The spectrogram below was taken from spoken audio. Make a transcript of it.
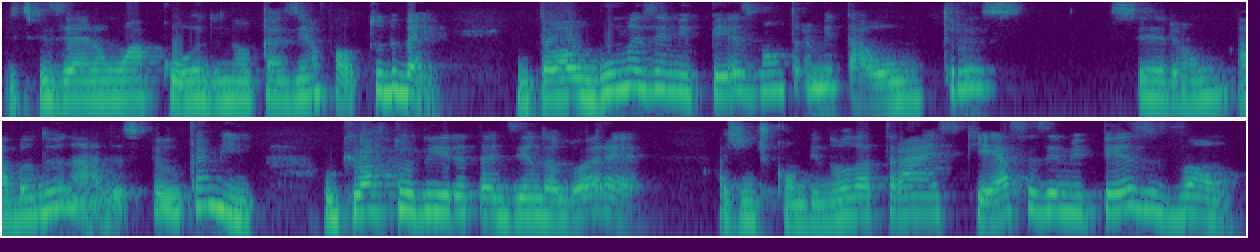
Eles fizeram um acordo na ocasião, falaram, tudo bem, então algumas MPs vão tramitar, outras serão abandonadas pelo caminho. O que o Arthur Lira está dizendo agora é, a gente combinou lá atrás que essas MPs vão,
